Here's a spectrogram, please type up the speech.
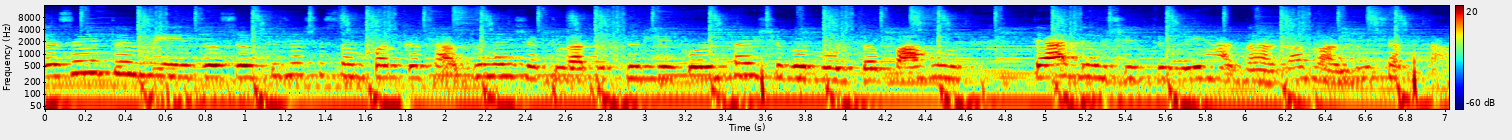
तसेही तुम्ही जर ज्योतिषाशी संपर्क साधू नाही शकला तर तुम्ही कोणताही शुभ मुहूर्त पाहून त्या दिवशी तुम्ही हा धागा बांधू शकता.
